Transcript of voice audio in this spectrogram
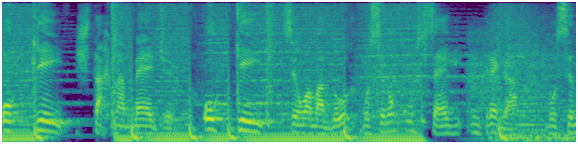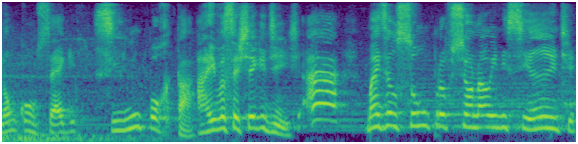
ok estar na média, ok ser um amador, você não consegue entregar, você não consegue se importar. Aí você chega e diz, ah, mas eu sou um profissional iniciante,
